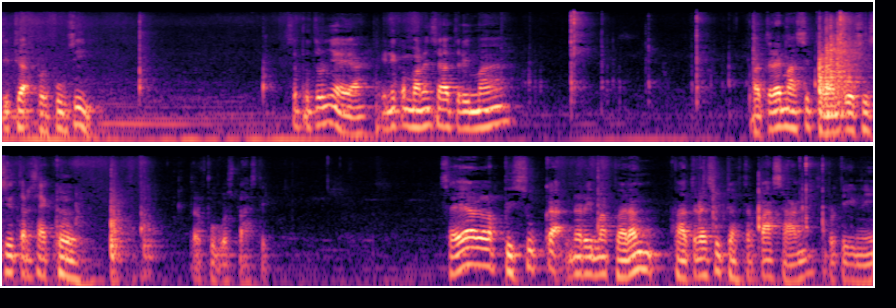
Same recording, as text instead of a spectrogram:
tidak berfungsi. Sebetulnya ya, ini kemarin saya terima baterai masih dalam posisi tersegel, terbungkus plastik. Saya lebih suka nerima barang baterai sudah terpasang seperti ini.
